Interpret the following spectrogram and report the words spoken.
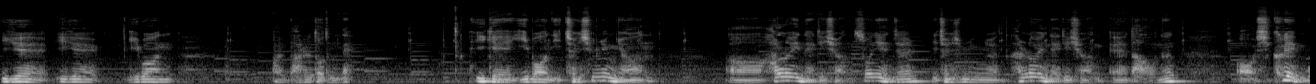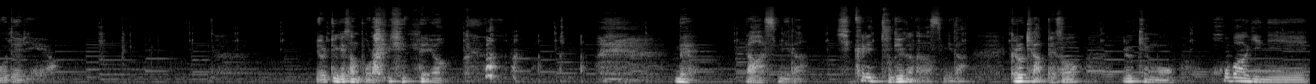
이게 이게 이번 말을 더듬네. 이게 이번 2016년 어, 할로윈 edition Sonny Angel 2016년 할로윈 edition에 나오는 어, secret 모델이에요. 12개 산 보람이 있네요. 네, 나왔습니다. secret 두 개가 나왔습니다. 그렇게 앞에서 이렇게 뭐 호박이니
